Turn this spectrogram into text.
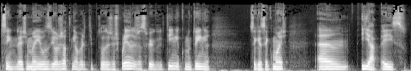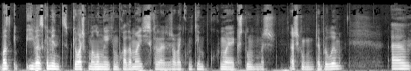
Sim, 10 e meia, 11 horas já tinha aberto tipo, todas as prendas, já sabia o que tinha, o que não tinha, sei que sei que mais. Um, e yeah, é isso. E basicamente, porque eu acho que me alonguei aqui um bocado a mais, se calhar já vai com o tempo, que não é costume, mas acho que não tem problema. Um,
